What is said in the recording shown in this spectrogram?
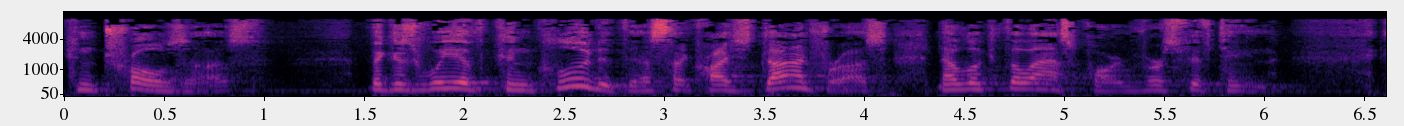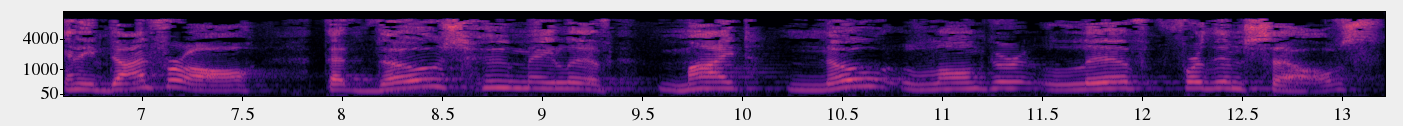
controls us because we have concluded this, that Christ died for us. Now look at the last part, verse 15. And he died for all, that those who may live might no longer live for themselves,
